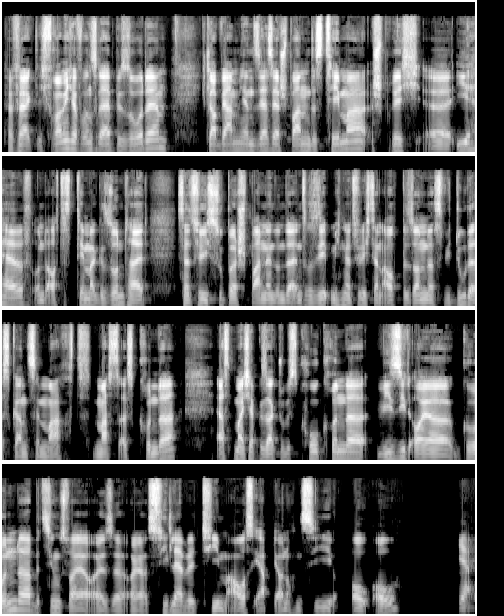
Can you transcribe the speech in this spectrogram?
Perfekt. Ich freue mich auf unsere Episode. Ich glaube, wir haben hier ein sehr, sehr spannendes Thema, sprich äh, E-Health und auch das Thema Gesundheit ist natürlich super spannend und da interessiert mich natürlich dann auch besonders, wie du das Ganze machst, machst als Gründer. Erstmal, ich habe gesagt, du bist Co-Gründer. Wie sieht euer Gründer bzw. euer, C-Level-Team aus? Ihr habt ja auch noch einen COO. Ja,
